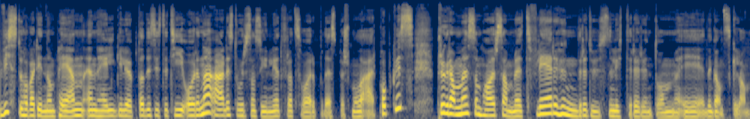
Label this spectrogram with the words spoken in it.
Hvis du har vært innom P1 en helg i løpet av de siste ti årene, er det stor sannsynlighet for at svaret på det spørsmålet er Popquiz, programmet som har samlet flere hundre tusen lyttere rundt om i det ganske land.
